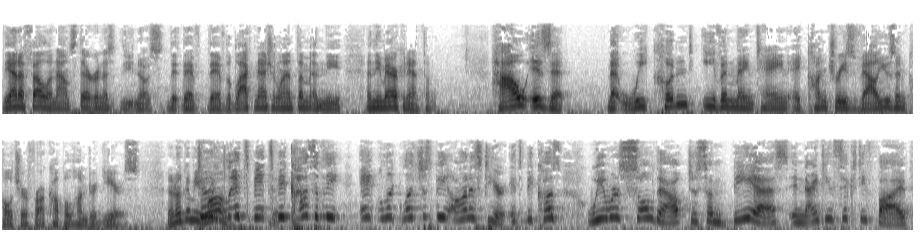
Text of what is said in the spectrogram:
The NFL announced they're going to, you know, they have, they have the black national anthem and the, and the American anthem. How is it that we couldn't even maintain a country's values and culture for a couple hundred years? Now don't get me Dude, wrong. it's it's because of the. It, look, let's just be honest here. It's because we were sold out to some BS in 1965.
